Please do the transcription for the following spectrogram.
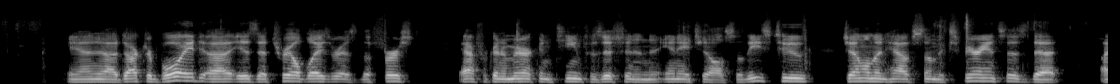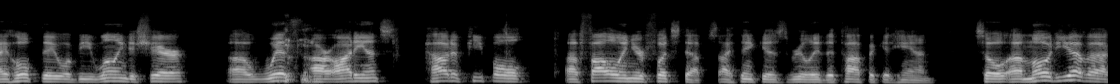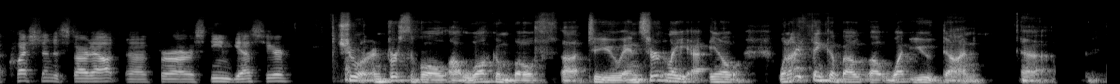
And uh, Dr. Boyd uh, is a trailblazer as the first African American team physician in the NHL. So these two gentlemen have some experiences that I hope they will be willing to share uh, with our audience. How do people uh, follow in your footsteps? I think is really the topic at hand. So, uh, Mo, do you have a question to start out uh, for our esteemed guests here? Sure. And first of all, uh, welcome both uh, to you. And certainly, uh, you know, when I think about uh, what you've done, uh,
